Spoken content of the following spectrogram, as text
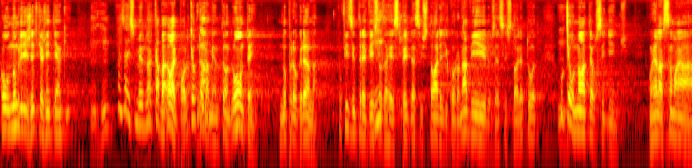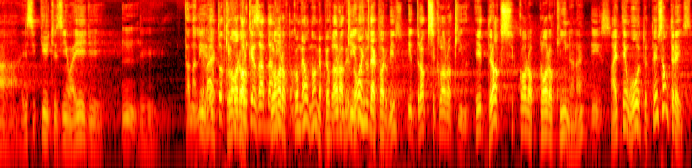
Com o número de gente que a gente tem aqui. Mas é isso mesmo, vai acabar. Olha, Paulo, o que eu estou lamentando, ontem, no programa, eu fiz entrevistas a respeito dessa história de coronavírus, essa história toda. O que eu noto é o seguinte, com relação a esse kitzinho aí de. Tá na linha? lá, Eu tô aqui cloro- com o Paulo Quezado da cloro- linha. Como é o nome? Eu, Cloroquina. hoje não decoro isso. Hidroxicloroquina. Hidroxicloroquina, né? Isso. Aí tem o outro, tem, são três.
